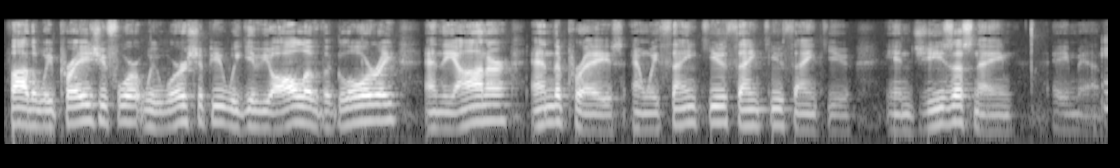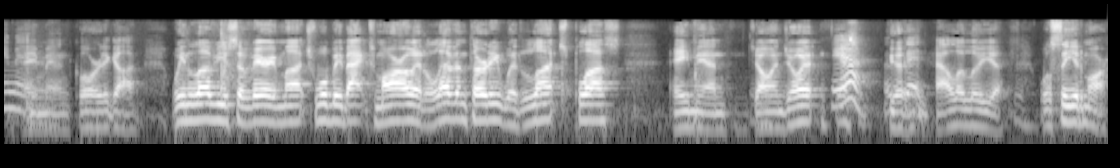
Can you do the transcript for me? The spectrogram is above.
Father, we praise you for it. We worship you. We give you all of the glory and the honor and the praise. And we thank you, thank you, thank you. In Jesus' name, amen. Amen. Amen. Glory to God. We love you so very much. We'll be back tomorrow at 11:30 with Lunch Plus. Amen. Did y'all enjoy it? Yeah, it was good. Hallelujah. We'll see you tomorrow.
